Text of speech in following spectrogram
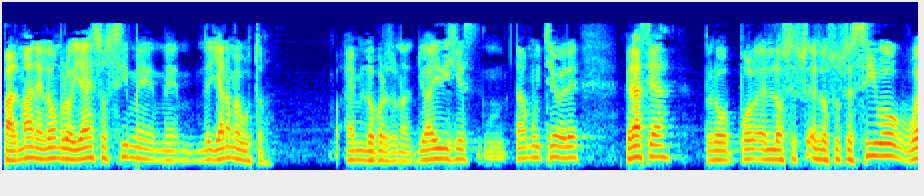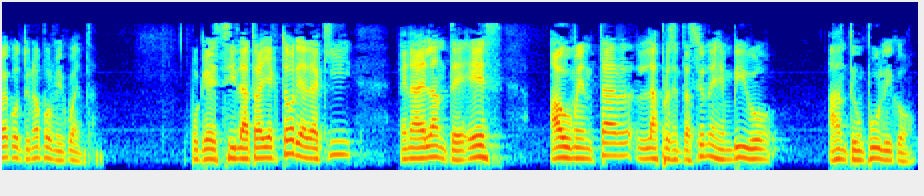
palma en el hombro, ya eso sí me, ya no me gustó en lo personal. Yo ahí dije, está muy chévere, gracias, pero en, lo, en lo sucesivo voy a continuar por mi cuenta. Porque si la trayectoria de aquí en adelante es aumentar las presentaciones en vivo ante un público,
